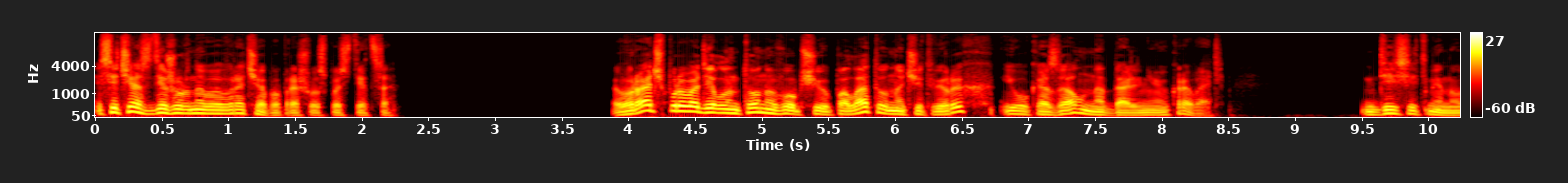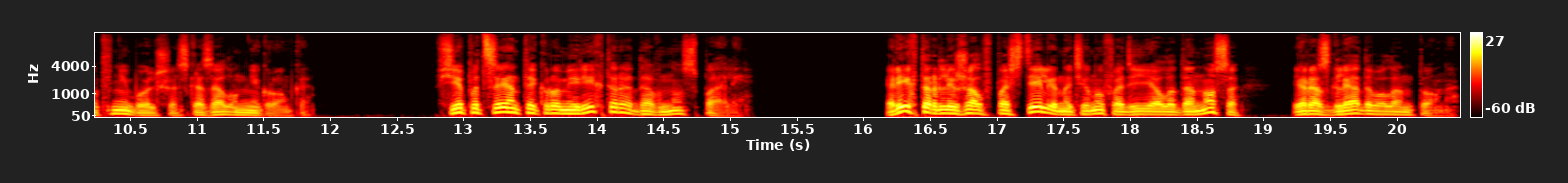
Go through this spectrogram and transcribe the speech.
Сейчас дежурного врача попрошу спуститься». Врач проводил Антона в общую палату на четверых и указал на дальнюю кровать. «Десять минут, не больше», — сказал он негромко. Все пациенты, кроме Рихтера, давно спали. Рихтер лежал в постели, натянув одеяло до носа, и разглядывал Антона.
